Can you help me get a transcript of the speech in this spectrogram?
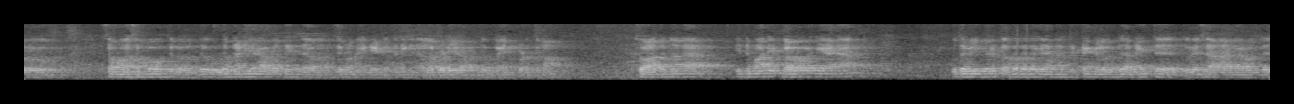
ஒரு சம சம்பவத்தில் வந்து உடனடியாக வந்து இந்த ஜீரோ நைன் எயிட் வந்து நீங்கள் நல்லபடியாக வந்து பயன்படுத்தலாம். ஸோ அதனால் இந்த மாதிரி பல வகையான உதவிகள் பல வகையான திட்டங்கள் வந்து அனைத்து துறை சாராக வந்து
